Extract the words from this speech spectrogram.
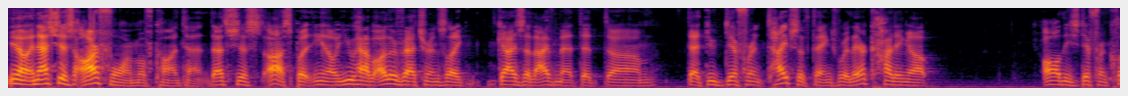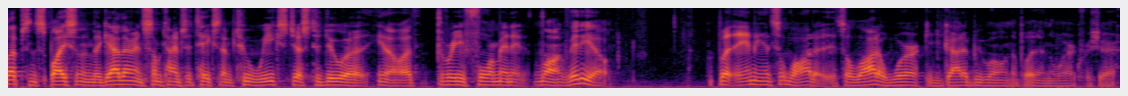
you know and that's just our form of content. That's just us. But you know you have other veterans like guys that i've met that um, that do different types of things where they're cutting up all these different clips and splicing them together and sometimes it takes them two weeks just to do a you know a three four minute long video. But I mean, it's a lot of it's a lot of work, and you got to be willing to put in the work for sure.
